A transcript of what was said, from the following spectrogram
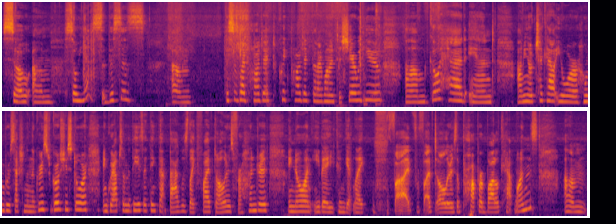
So um so yes this is um this is my project quick project that I wanted to share with you um, go ahead and um, you know, check out your homebrew section in the grocery store and grab some of these. I think that bag was like $5 for a 100. I know on eBay you can get like 5 for $5, the proper bottle cap ones. Um,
